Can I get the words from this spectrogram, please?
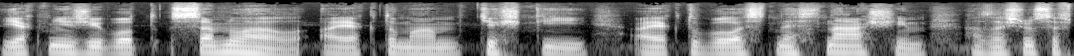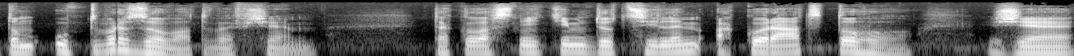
jak mě život semlel a jak to mám těžký a jak tu bolest nesnáším a začnu se v tom utvrzovat ve všem, tak vlastně tím docílím akorát toho, že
